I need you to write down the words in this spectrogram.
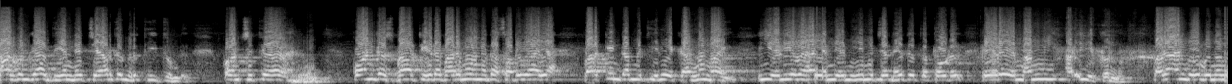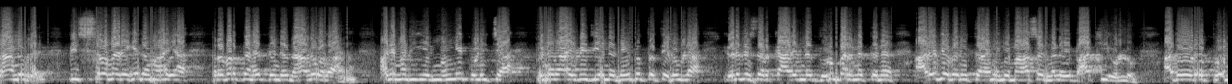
രാഹുൽ ഗാന്ധി എന്നെ ചേർത്ത് നിർത്തിയിട്ടുണ്ട്. കോൺസ്റ്റിറ്റ്യൂ കോൺഗ്രസ് പാർട്ടിയുടെ പരമോന്നത സഭയായ വർക്കിംഗ് കമ്മിറ്റിയിലേക്ക് അംഗമായി ഈ എളിയവരായ എന്നെ നിയമിച്ച നേതൃത്വത്തോട് ഏറെ നന്ദി അറിയിക്കുന്നു. വരാൻ പോകുന്ന നാളുകൾ വിശ്രമരഹിതമായ പ്രവർത്തനത്തിന്റെ നാളുകളാണ്. അഴിമതിയിൽ മുങ്ങിക്കുളിച്ച പിണറായി വിജയന്റെ നേതൃത്വത്തിലുള്ള ഇടത് സർക്കാരിന്റെ ദുർഭരണത്തിന് അറുതി വരുത്താൻ ഇനി മാസങ്ങളെ ബാക്കിയുള്ളൂ. അതോടൊപ്പം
